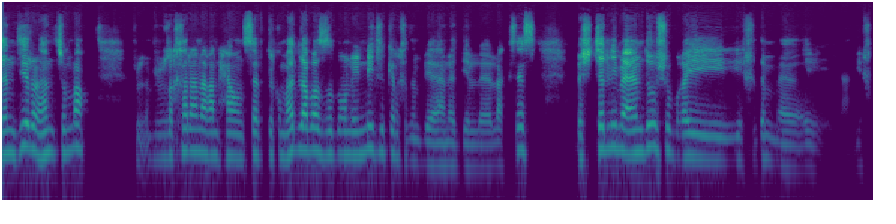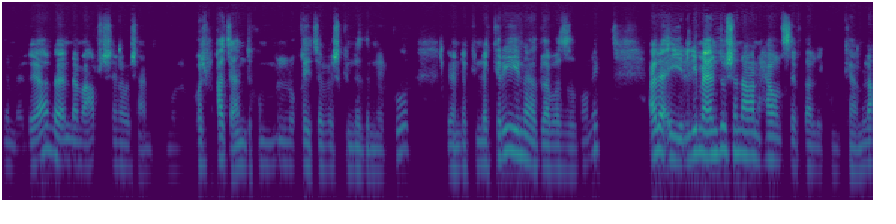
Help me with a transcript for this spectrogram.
ندير أنتم في الآخر أنا غنحاول نصيفط لكم. هاد la base de données نيت اللي كنخدم بها أنا ديال l'Access باش حتى اللي ما عندوش وبغى يخدم يخدم عليها لأن ما عرفتش أنا واش عندكم. واش بقات عندكم من الوقيته فاش كنا درنا الـ cours؟ لأن كنا créer نا هاد la base de données على أي اللي ما عندوش أنا غنحاول نصيفطها لكم كاملة.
